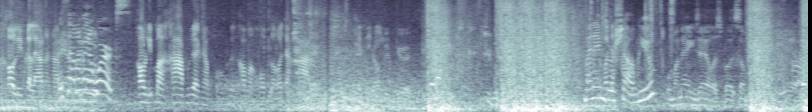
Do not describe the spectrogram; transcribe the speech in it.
จะเข้าลิฟต์กันแล้วนะครับ This elevator works! เข้าลิฟต์มาฆ่าเพื่อนครับพอเพื่อนเข้ามาครบเราก็จะฆ่าเลยเป็นที่ Y'all นี่ did good. My name's What the Rochelle. hell? You? Well, my name's Ellis, but some people call me Ellis.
